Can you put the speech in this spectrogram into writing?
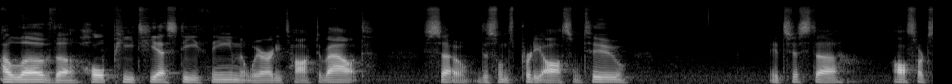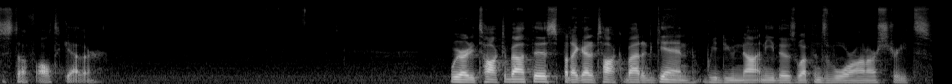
I love the whole PTSD theme that we already talked about. So this one's pretty awesome too. It's just uh, all sorts of stuff all together. We already talked about this, but I got to talk about it again. We do not need those weapons of war on our streets.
